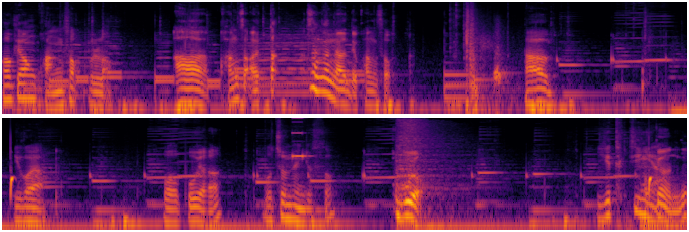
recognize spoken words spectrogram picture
석영 광석 블럭 아 광석 아 딱 생각나는데 광석 다음 이거야 와 뭐야? 뭐처럼 생겼어? 뭐야? 이게 특징이야 바뀌었는데?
